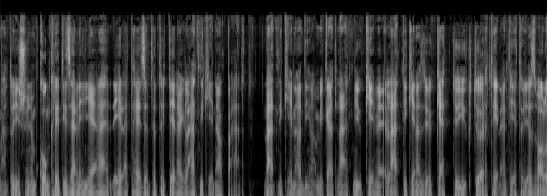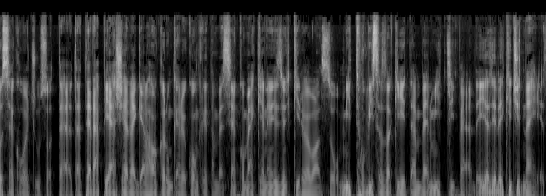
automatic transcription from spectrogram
hát hogy is mondjam, konkrétizálni egy élet- élethelyzetet, hogy tényleg látni kéne a párt. Látni kéne a dinamikát, látniuk kéne, látni kéne az ő kettőjük történetét, hogy az valószínűleg hol csúszott el. Tehát terápiás jelleggel, ha akarunk erről konkrétan beszélni, akkor meg kéne nézni, hogy kiről van szó. Mit visz az a két ember, mit cipel. De így azért egy kicsit nehéz.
